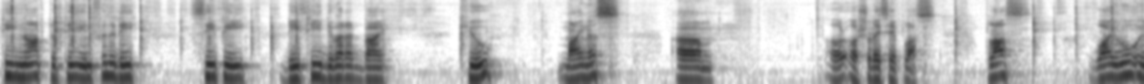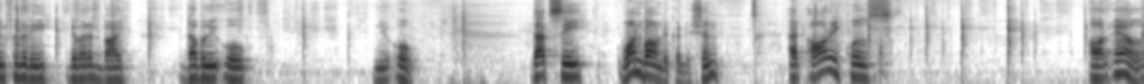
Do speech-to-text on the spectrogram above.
t naught to t infinity cp dt divided by q minus um, or, or should I say plus? Plus yo infinity divided by wo nu o. That is the one boundary condition. At r equals rl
